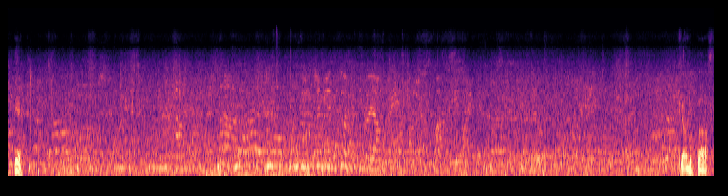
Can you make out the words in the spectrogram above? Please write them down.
yeah. Get on the path.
